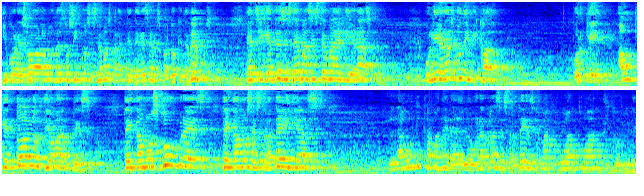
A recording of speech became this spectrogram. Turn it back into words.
Y por eso hablamos de estos cinco sistemas para entender ese respaldo que tenemos. El siguiente sistema es sistema de liderazgo. Un liderazgo unificado. Porque aunque todos los diamantes tengamos cumbres, tengamos estrategias, la única manera de lograr las estrategias se llama one-to-one y cover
